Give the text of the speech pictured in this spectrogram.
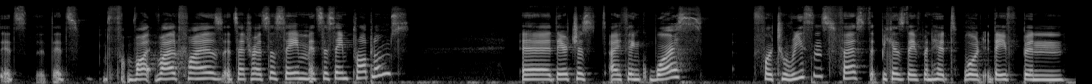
it's it's wildfires, etc. It's the same. It's the same problems. Uh, they're just, I think, worse for two reasons. First, because they've been hit, or they've been,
